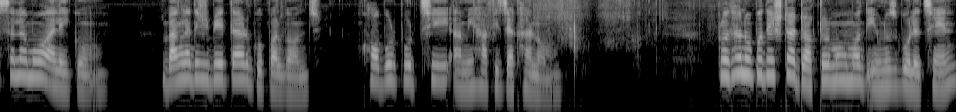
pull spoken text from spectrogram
আসসালামু আলাইকুম। বাংলাদেশ বেতার, গোপালগঞ্জ। খবর পড়ছি আমি হাফিজা খানম। প্রধান উপদেষ্টা ডক্টর মোহাম্মদ ইউনুস বলেছেন,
